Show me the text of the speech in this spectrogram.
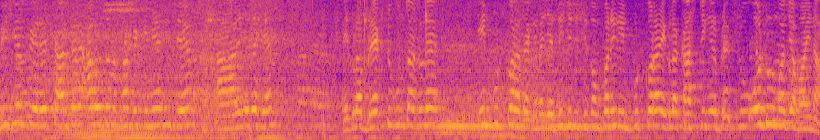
বিশ এমপিয়ারের চার্জারের আলোচনা সামনে কিনে নিচ্ছে আর এই দেখেন এগুলো ব্রেক শু কিন্তু আসলে ইনপুট করা দেখেন এই যে ডিজিডিসি কোম্পানির ইনপুট করা, এগুলো কাস্টিংয়ের ব্রেক শু ওটুর মাঝে হয় না।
